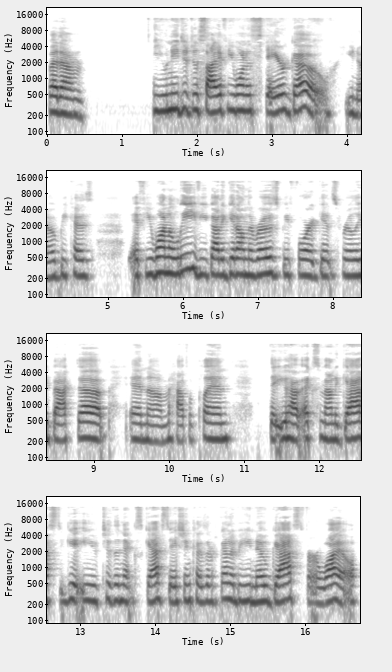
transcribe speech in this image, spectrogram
but, um, you need to decide if you want to stay or go, you know, because if you want to leave, you got to get on the roads before it gets really backed up and um, have a plan that you have X amount of gas to get you to the next gas station because there's going to be no gas for a while.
